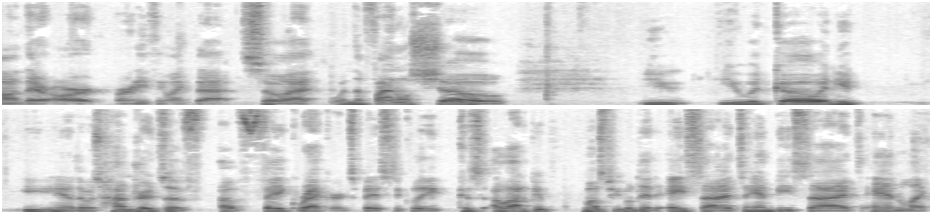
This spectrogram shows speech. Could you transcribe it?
on their art or anything like that. So I, when the final show, you you would go and you you know there was hundreds of, of fake records basically because a lot of people most people did a sides and b sides and like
